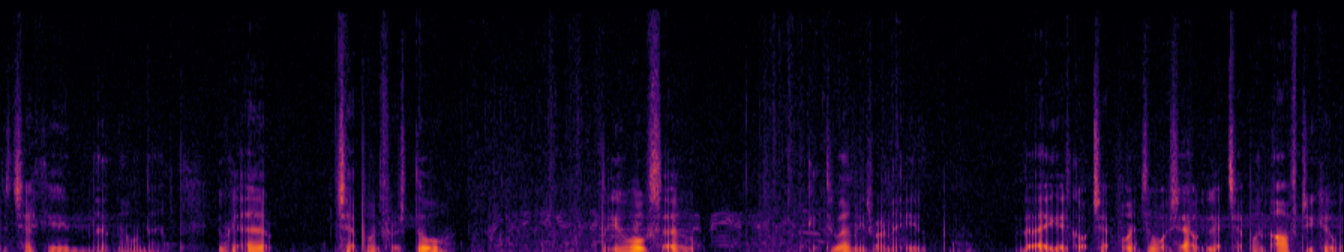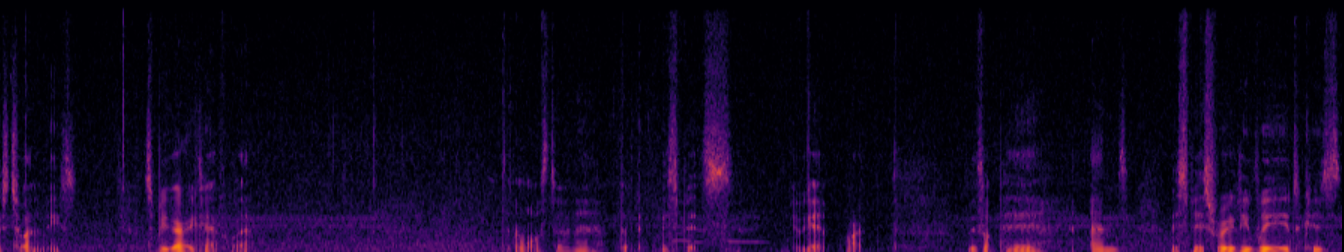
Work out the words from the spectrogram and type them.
Just check in, no, no one there. You'll get a checkpoint for a door, but you'll also get two enemies running at you. There you go, got checkpoint, so watch out, you'll get checkpoint after you kill those two enemies. So be very careful there. Don't know what I was doing there, but this bit's... Here we go, right. Move up here, and this bit's really weird, because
